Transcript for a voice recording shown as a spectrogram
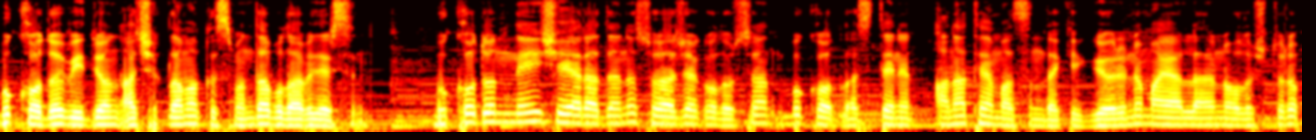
Bu kodu videonun açıklama kısmında bulabilirsin. Bu kodun ne işe yaradığını soracak olursan bu kodla sitenin ana temasındaki görünüm ayarlarını oluşturup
